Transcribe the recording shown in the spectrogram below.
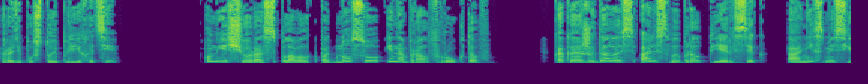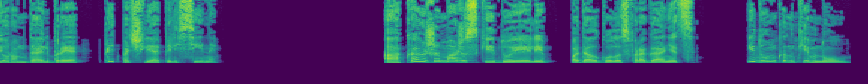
ради пустой прихоти. Он еще раз сплавал к подносу и набрал фруктов. Как и ожидалось, Альс выбрал персик, а они с месьеором Дальбре предпочли апельсины. «А как же мажеские дуэли?» — подал голос фраганец. И Дункан кивнул.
